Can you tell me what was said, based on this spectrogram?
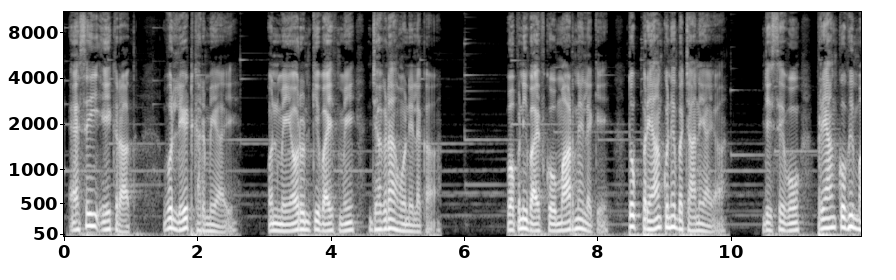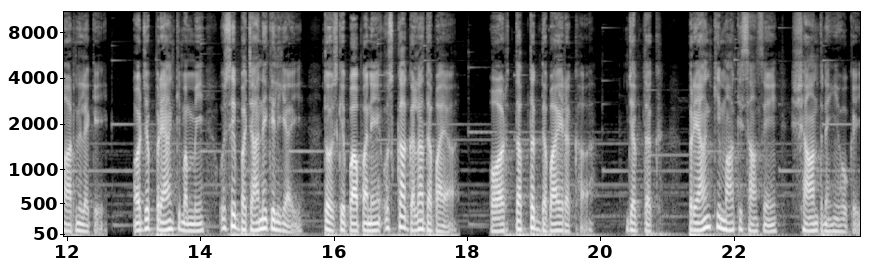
ऐसे ही एक रात वो लेट घर में आए। उनमें और उनकी वाइफ में झगड़ा होने लगा। वो अपनी वाइफ को मारने लगे तो प्रियांक उन्हें बचाने आया, जिससे वो प्रियांक को भी मारने लगे। और जब प्रियांक की मम्मी उसे बचाने के लिए आई तो उसके पापा ने उसका गला दबाया और तब तक दबाए रखा, जब तक प्रियांक की माँ की साँसें शांत नहीं हो गई।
